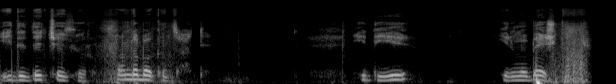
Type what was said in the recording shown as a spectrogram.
7'de çekiyorum. Şu anda bakın saate. 7'yi 25 geçiyor.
